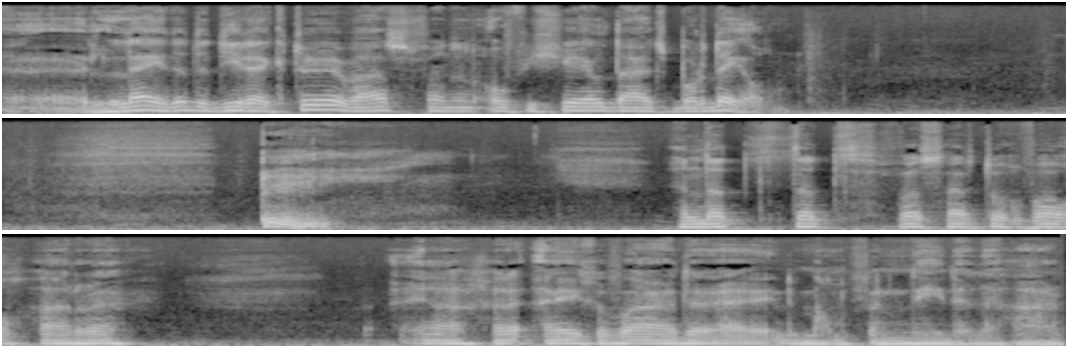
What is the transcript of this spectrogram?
uh, leider, de directeur was... van een officieel Duits bordeel. en dat, dat was haar toch wel haar, uh, eigen waarde. De man vernederde haar.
